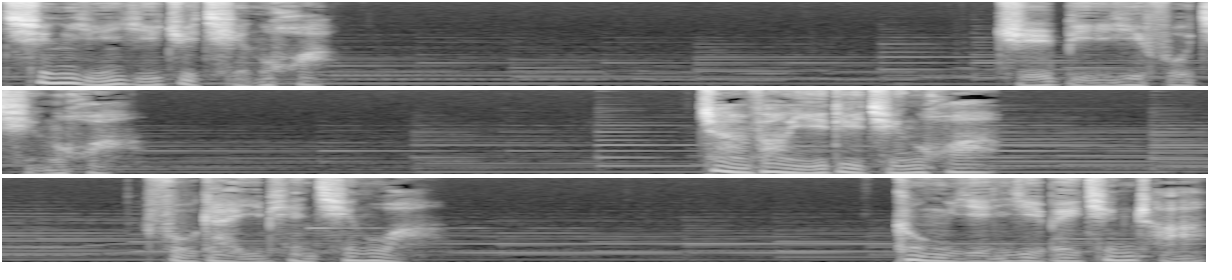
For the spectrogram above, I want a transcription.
轻吟一句情话，执笔一幅情画，绽放一地情花，覆盖一片青瓦，共饮一杯清茶，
